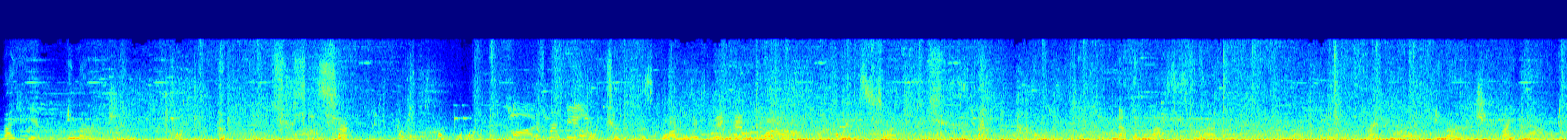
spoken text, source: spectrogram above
Right here. Emerge. Odds revealed. As one with wind and cloud. Wind strike. Nothing lasts forever. Right now. Emerge. Right now.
